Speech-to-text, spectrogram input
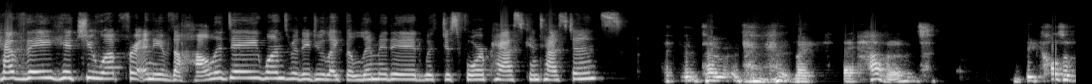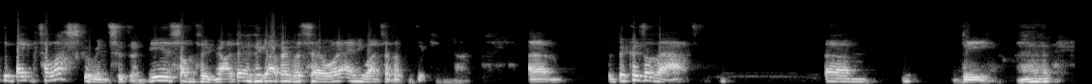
Have they hit you up for any of the holiday ones where they do like the limited with just four past contestants? So, they, they haven't, because of the Baked Alaska incident, is something that I don't think I've ever said or anyone's ever particularly known. Um, because of that, um, the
